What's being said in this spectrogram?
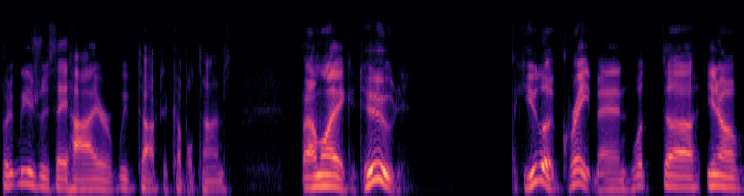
but we usually say hi or we've talked a couple times. But I'm like, dude, like you look great, man. What uh, you know,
